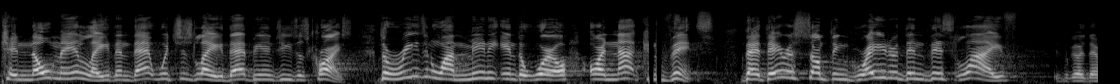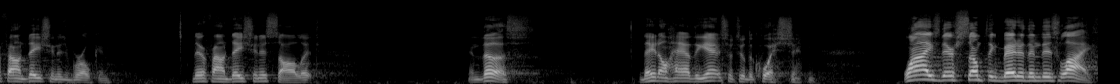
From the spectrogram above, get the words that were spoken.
can no man lay than that which is laid, that being Jesus Christ. The reason why many in the world are not convinced that there is something greater than this life is because their foundation is broken. Their foundation is solid and thus, they don't have the answer to the question why is there something better than this life?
